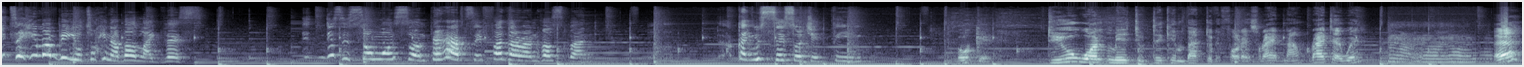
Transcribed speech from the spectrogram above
it's a human being you're talking about like this. This is someone's son, perhaps a father and husband. How can you say such a thing? Okay. Do you want me to take him back to the forest right now? Right away? Eh?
